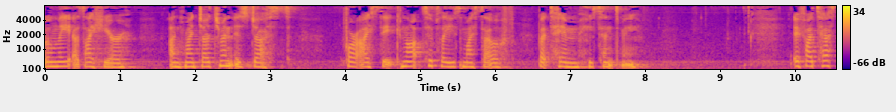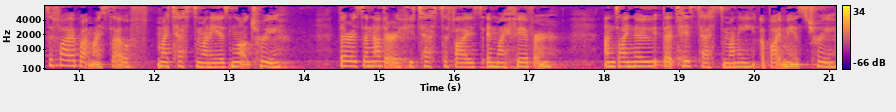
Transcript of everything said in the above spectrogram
only as I hear, and my judgment is just, for I seek not to please myself, but him who sent me. If I testify about myself, my testimony is not true. There is another who testifies in my favor, and I know that his testimony about me is true.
